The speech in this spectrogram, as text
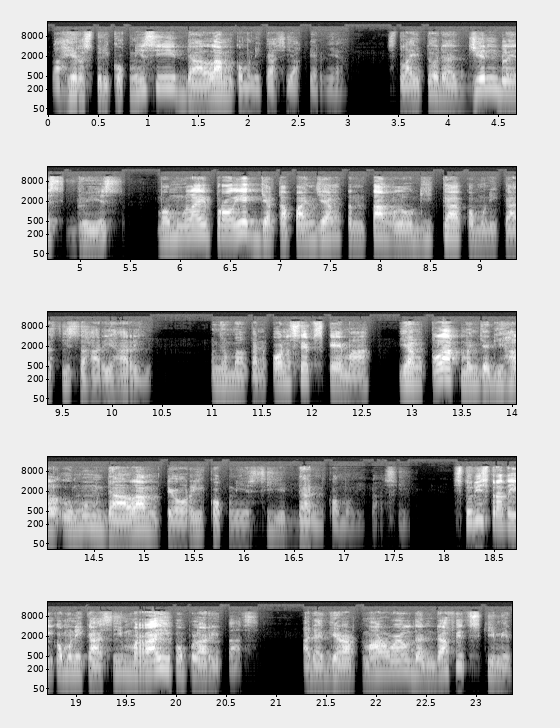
Lahir studi kognisi dalam komunikasi akhirnya. Setelah itu ada Jean Blaise Gris memulai proyek jangka panjang tentang logika komunikasi sehari-hari. Mengembangkan konsep skema yang kelak menjadi hal umum dalam teori kognisi dan komunikasi. Studi strategi komunikasi meraih popularitas. Ada Gerard Marwell dan David Skimit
